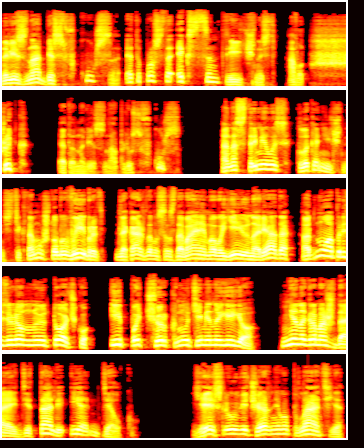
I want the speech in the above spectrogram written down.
новизна без вкуса — это просто эксцентричность, а вот шик — это новизна плюс вкус. Она стремилась к лаконичности, к тому, чтобы выбрать для каждого создаваемого ею наряда одну определенную точку и подчеркнуть именно ее, не нагромождая детали и отделку. Если у вечернего платья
